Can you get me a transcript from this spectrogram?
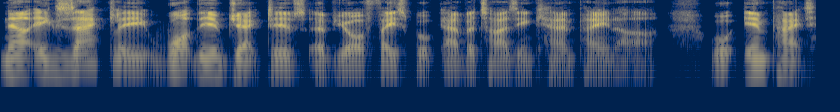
Now, exactly what the objectives of your Facebook advertising campaign are will impact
